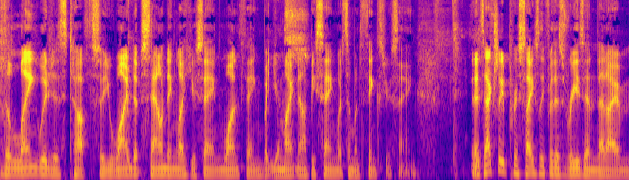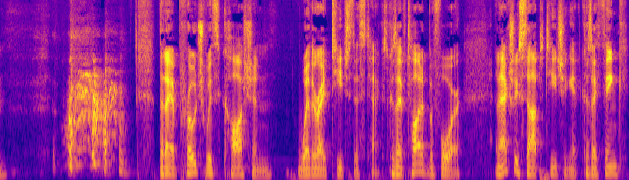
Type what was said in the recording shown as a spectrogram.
the language is tough, so you wind up sounding like you're saying one thing, but you Yes. might not be saying what someone thinks you're saying. And it's actually precisely for this reason that I'm that I approach with caution whether I teach this text because I've taught it before, and I actually stopped teaching it because I think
